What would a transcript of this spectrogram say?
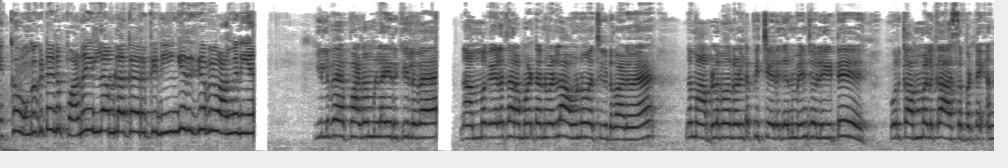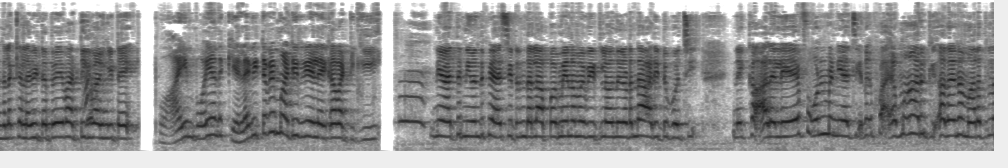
ஏக்கா உங்ககிட்ட என்ன பணம் இல்லாமலாக்கா இருக்கு? நீங்க எதுக்கு போய் வாங்குனீங்க? இழுவ பணம்லாம் இருக்கு இழுவ. நம்ம கையில தரமாட்டானுவல்ல அவனும் வச்சுக்கிட்டு வானுவேன் இந்த மாப்பிள்ளை மகள்கிட்ட பிச்சை எடுக்கணுமேன்னு சொல்லிக்கிட்டு ஒரு கம்மலுக்கு ஆசைப்பட்டேன். அந்த கிளவிட்ட போய் வட்டிக்கு வாங்கிட்டேன். போயும் போய் அந்த கிளவிட்ட போய் மாட்டிருக்கேக்கா வட்டிக்கு. நேற்று நீ வந்து பேசிட்டு இருந்தால அப்பவுமே நம்ம வீட்டுல வந்து கிடந்து ஆடிட்டு போச்சு. இன்னைக்கு காலையிலேயே ஃபோன் பண்ணியாச்சு. எனக்கு பயமா இருக்கு. அதான் நான் மரத்துல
